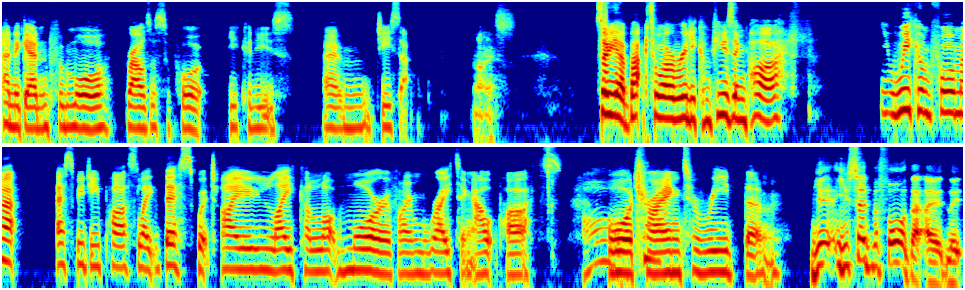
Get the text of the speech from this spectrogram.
And again for more browser support you can use um, gsap Nice. so yeah back to our really confusing path we can format svg paths like this which i like a lot more if i'm writing out paths Oh, or trying to read them Yeah, you said before that, uh, that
